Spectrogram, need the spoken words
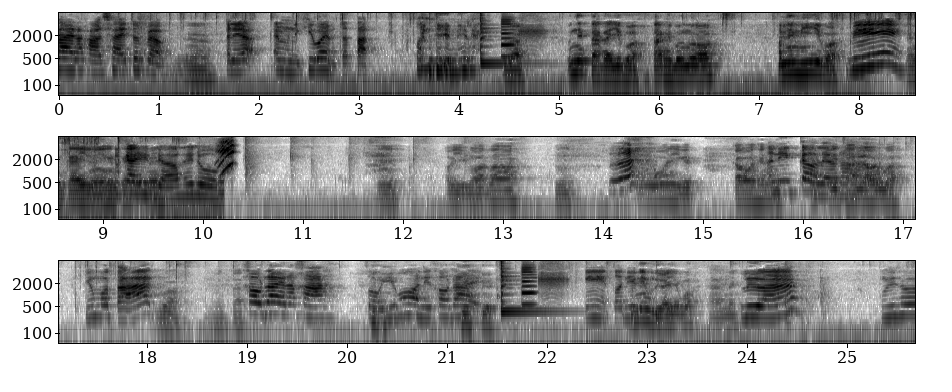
ได้นะคะ ใช้จนแบบ เอออันเนี้ยแอมคิดว่าแอมจะตัดตอนเย็นนี่แหละเออมันยังตัดได้อยู่บ่ตัดให้เบิ่งดูเอามันยังมีอยู่บ่มีกันไกลอยู่ไหนใกล้เดี๋ยวให้ดูนี่เอาอีกหลอดมาเอานี่เอ้ยโอ้นี่ก็เก่าแท้อันนี้เก่าแล้วนะ ไอ้ตัดแล้วมันบ่ ยังโมตัดบ่ไม่ตัดเข้าได้นะคะสองยี่ห้อนี้เข้าได้ นี่ตอนนี้มันยังเหลืออยู่บ่ถามหน่อยเหลืออุ้ยเธอ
